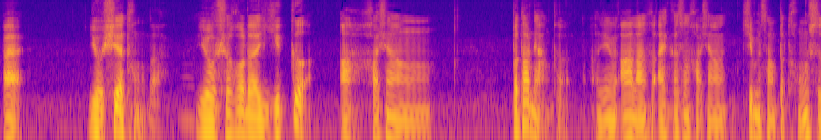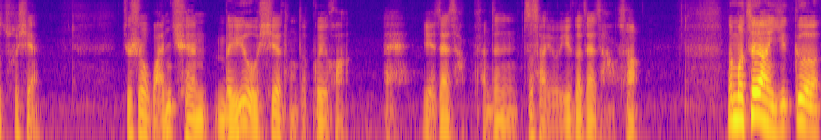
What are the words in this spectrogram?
哎，有血统的，有时候呢一个啊，好像不到两个，因为阿兰和埃克森好像基本上不同时出现，就是完全没有系统的规划，哎，也在场，反正至少有一个在场上。那么这样一个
